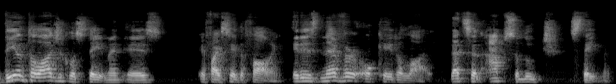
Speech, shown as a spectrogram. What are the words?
Deontological statement is if I say the following it is never okay to lie. That's an absolute statement.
